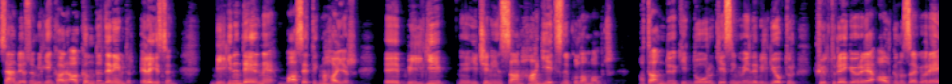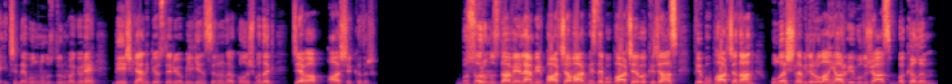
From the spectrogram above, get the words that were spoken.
Sen diyorsun bilginin kaynağı akıl mıdır, deney midir? Ele gitsin. Bilginin değerine bahsettik mi? Hayır. E, bilgi için insan hangi yetisini kullanmalıdır? Adam diyor ki doğru kesin güvenilir bilgi yoktur. Kültüre göre, algımıza göre, içinde bulunduğumuz duruma göre değişkenlik gösteriyor. Bilginin sınırında konuşmadık. Cevap A şıkkıdır. Bu sorumuzda verilen bir parça var. Biz de bu parçaya bakacağız ve bu parçadan ulaşılabilir olan yargıyı bulacağız. Bakalım.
